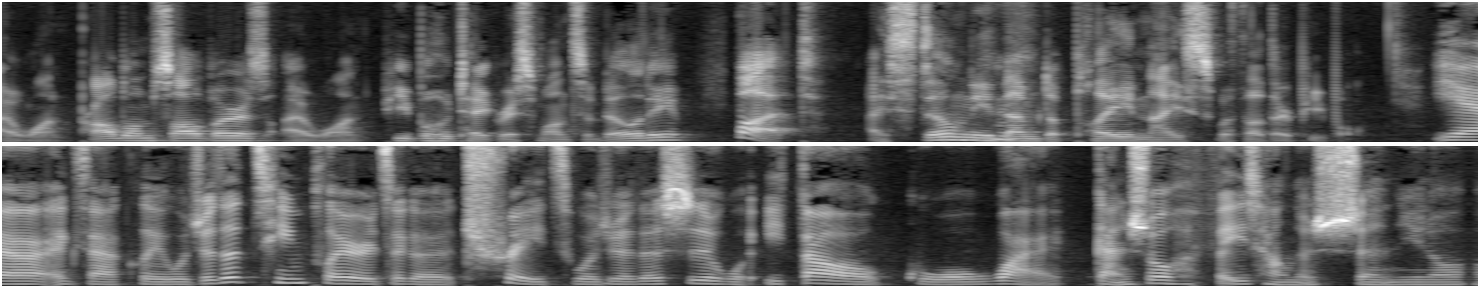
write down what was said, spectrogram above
I want problem solvers, I want people who take responsibility, but I still need them to play nice with other people. Yeah, exactly. 我觉得 team player 这个 traits，我觉得是我一到国外感受非常的深。You know,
